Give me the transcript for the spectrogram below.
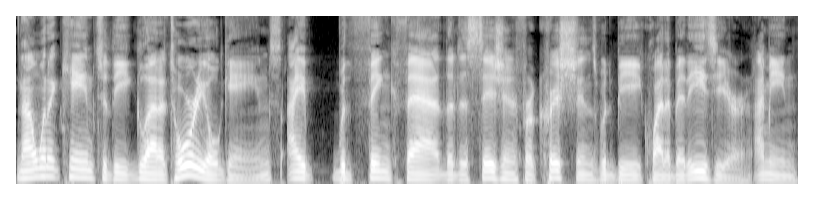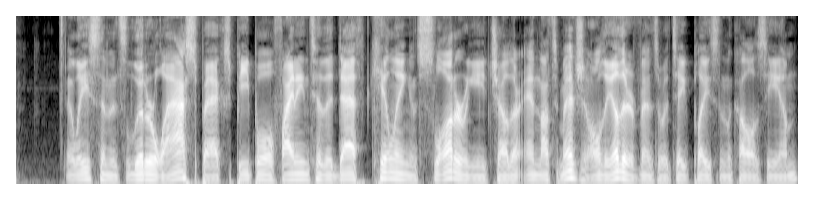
Now, when it came to the gladiatorial games, I would think that the decision for Christians would be quite a bit easier. I mean, at least in its literal aspects, people fighting to the death, killing and slaughtering each other, and not to mention all the other events that would take place in the Colosseum.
